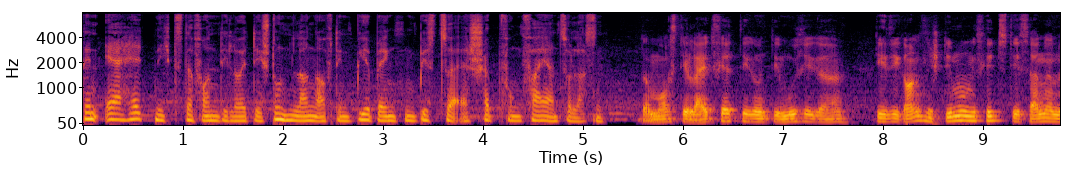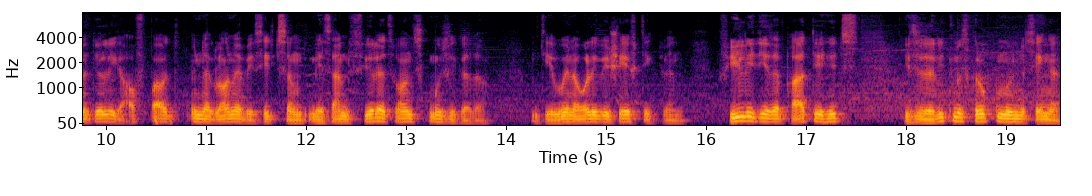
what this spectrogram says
denn er hält nichts davon, die Leute stundenlang auf den Bierbänken bis zur Erschöpfung feiern zu lassen. Da machst du die Leute fertig und die Musiker. Diese ganzen Stimmungshits, die sind dann natürlich aufgebaut in einer kleinen Besetzung. Wir sind 24 Musiker da und die wollen alle beschäftigt werden. Viele dieser Partyhits diese Rhythmusgruppen und Sänger.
